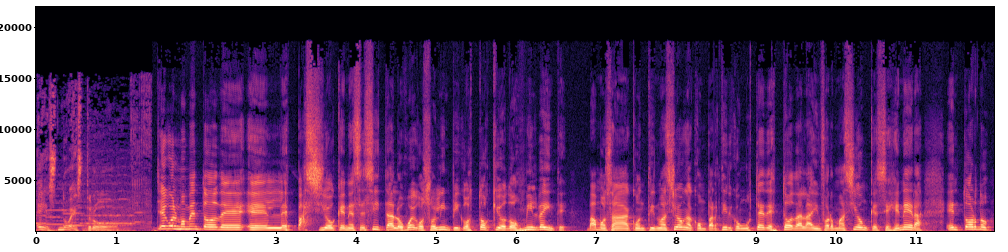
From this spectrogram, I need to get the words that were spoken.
es nuestro. Llegó el momento del espacio que necesita los Juegos Olímpicos Tokio 2020. Vamos a continuación a compartir con ustedes toda la información que se genera en torno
